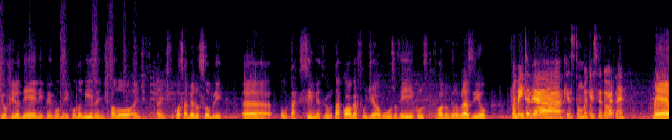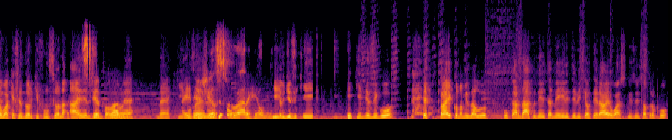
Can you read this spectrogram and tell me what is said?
que o filho dele pegou meio condomínio, a gente falou, a gente, a gente ficou sabendo sobre uh, o taxímetro, o tacógrafo de alguns veículos que rodam pelo Brasil. Também teve a questão do aquecedor, né? É, o aquecedor que funciona a energia solar, né? né? Que a energia, energia solar, solar, realmente. E ele disse que, e que desligou para economizar luz. O cardápio dele também ele teve que alterar. Eu acho que ele só trocou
